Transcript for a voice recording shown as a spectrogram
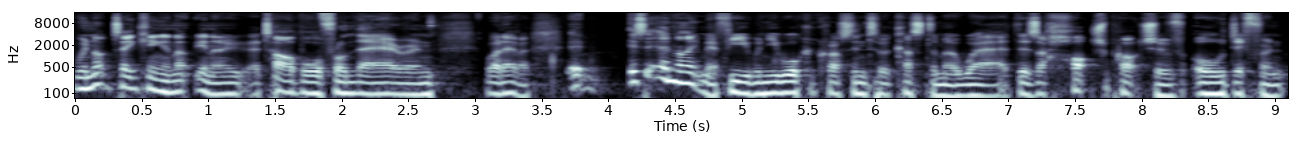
we're not taking a you know a tarball from there and whatever. It, is it a nightmare for you when you walk across into a customer where there's a hodgepodge of all different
